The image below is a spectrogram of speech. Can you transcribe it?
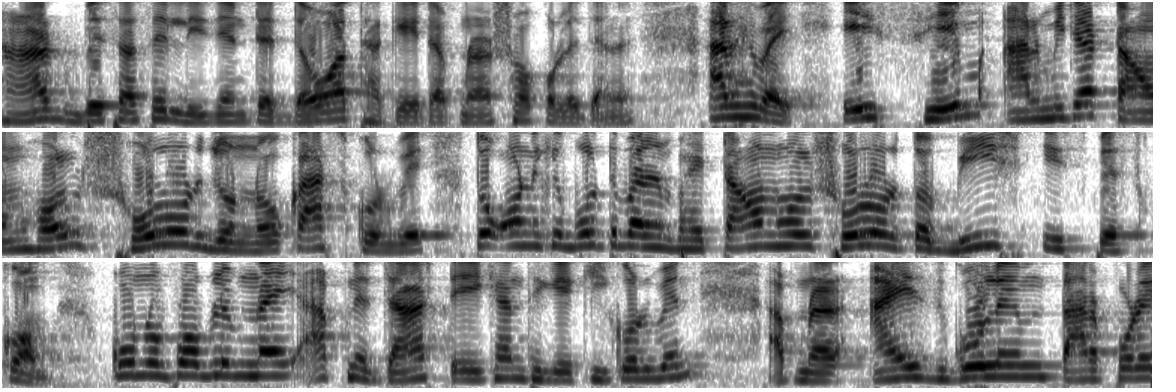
হার্ড বেস আছে লিজেন্ডে দেওয়া থাকে, এটা আপনারা সকলে জানেন। আর হ্যাঁ ভাই, এই সেম আর্মিটা টাউন হল ষোলোর জন্য কাজ করবে। তো অনেকে বলতে পারেন, ভাই, টাউন হল ষোলোর তো বিশ স্পেস কম। কোনো প্রবলেম নাই, আপনি জাস্ট এইখান থেকে কি করবেন? আপনার আইস গোলেম, তারপরে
